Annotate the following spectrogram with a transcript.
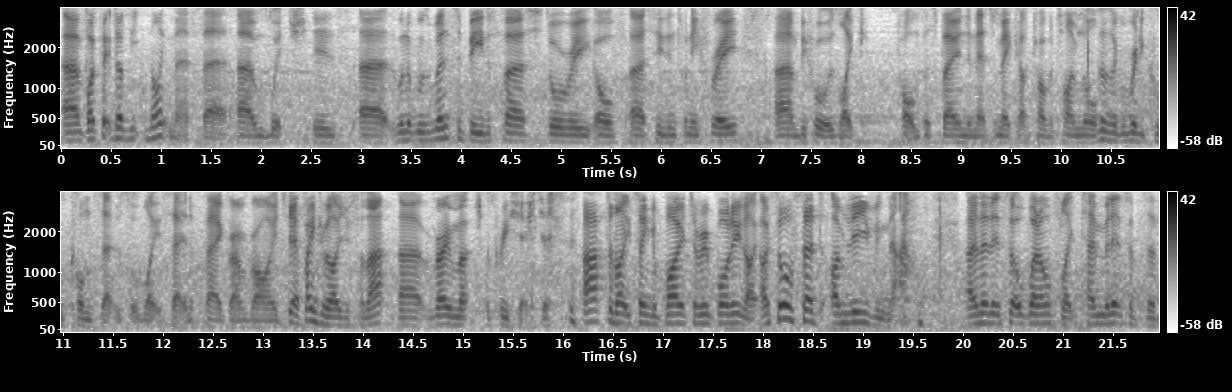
Uh, but I picked up the Nightmare Fair, um, which is uh, when it was meant to be the first story of uh, season 23 um, before it was like put on postponed and they had to make up Travel Time Lord. Sounds like a really cool concept, sort of like set in a fairground ride. Yeah, thank you Elijah for that. Uh, very much appreciated. After like saying goodbye to everybody, like I sort of said I'm leaving now. And then it sort of went on for like 10 minutes and said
